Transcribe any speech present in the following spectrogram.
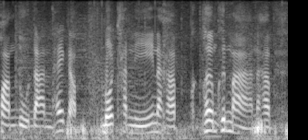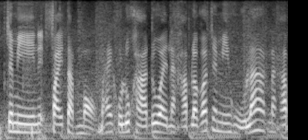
ความดุดันให้กับรถคันนี้นะครับเพิ่มขึ้นมานะครับจะมีไฟตัดหมอกมาให้คุณลูกค้าด้วยนะครับแล้วก็จะมีหูลากนะครับ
